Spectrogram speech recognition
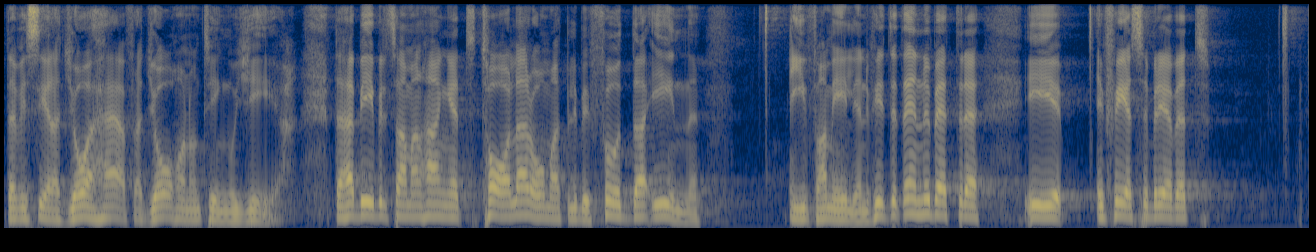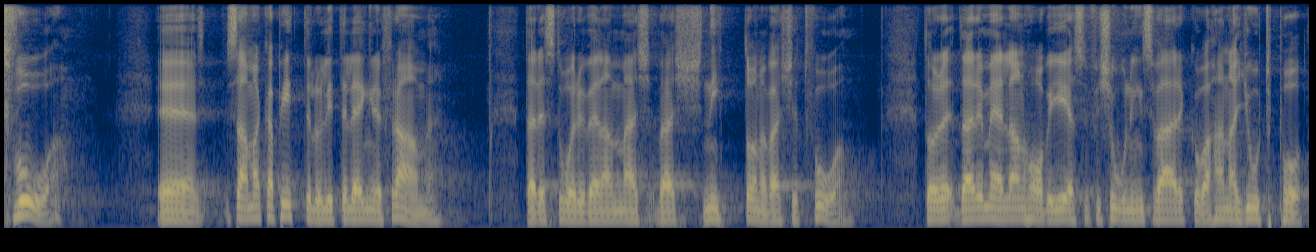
Där vi ser att jag är här för att jag har någonting att ge. Det här bibelsammanhanget talar om att bli födda in i familjen. Det finns ett ännu bättre i Efesierbrevet 2. Eh, samma kapitel och lite längre fram. Där det står i vers, vers 19 och vers 22. Däremellan har vi Jesu försoningsverk och vad han har gjort på,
